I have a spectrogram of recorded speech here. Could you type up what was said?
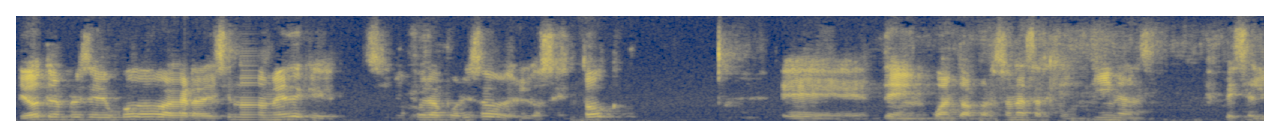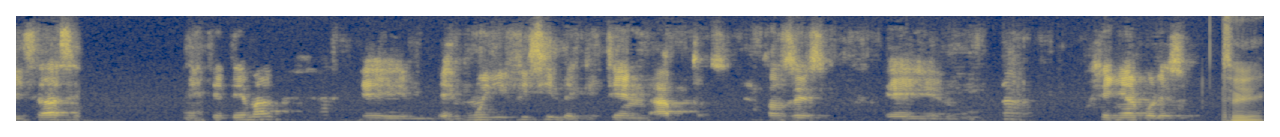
de otra empresa de videojuegos agradeciéndome de que si no fuera por eso los stock eh, de, en cuanto a personas argentinas especializadas en este tema eh, es muy difícil de que estén aptos entonces eh, genial por eso sí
